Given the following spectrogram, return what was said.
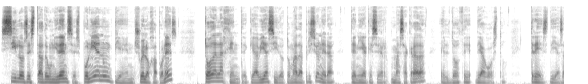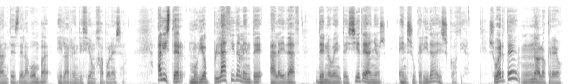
si los estadounidenses ponían un pie en suelo japonés, toda la gente que había sido tomada prisionera tenía que ser masacrada el 12 de agosto, tres días antes de la bomba y la rendición japonesa. Alistair murió plácidamente a la edad de 97 años en su querida Escocia. ¿Suerte? No lo creo.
